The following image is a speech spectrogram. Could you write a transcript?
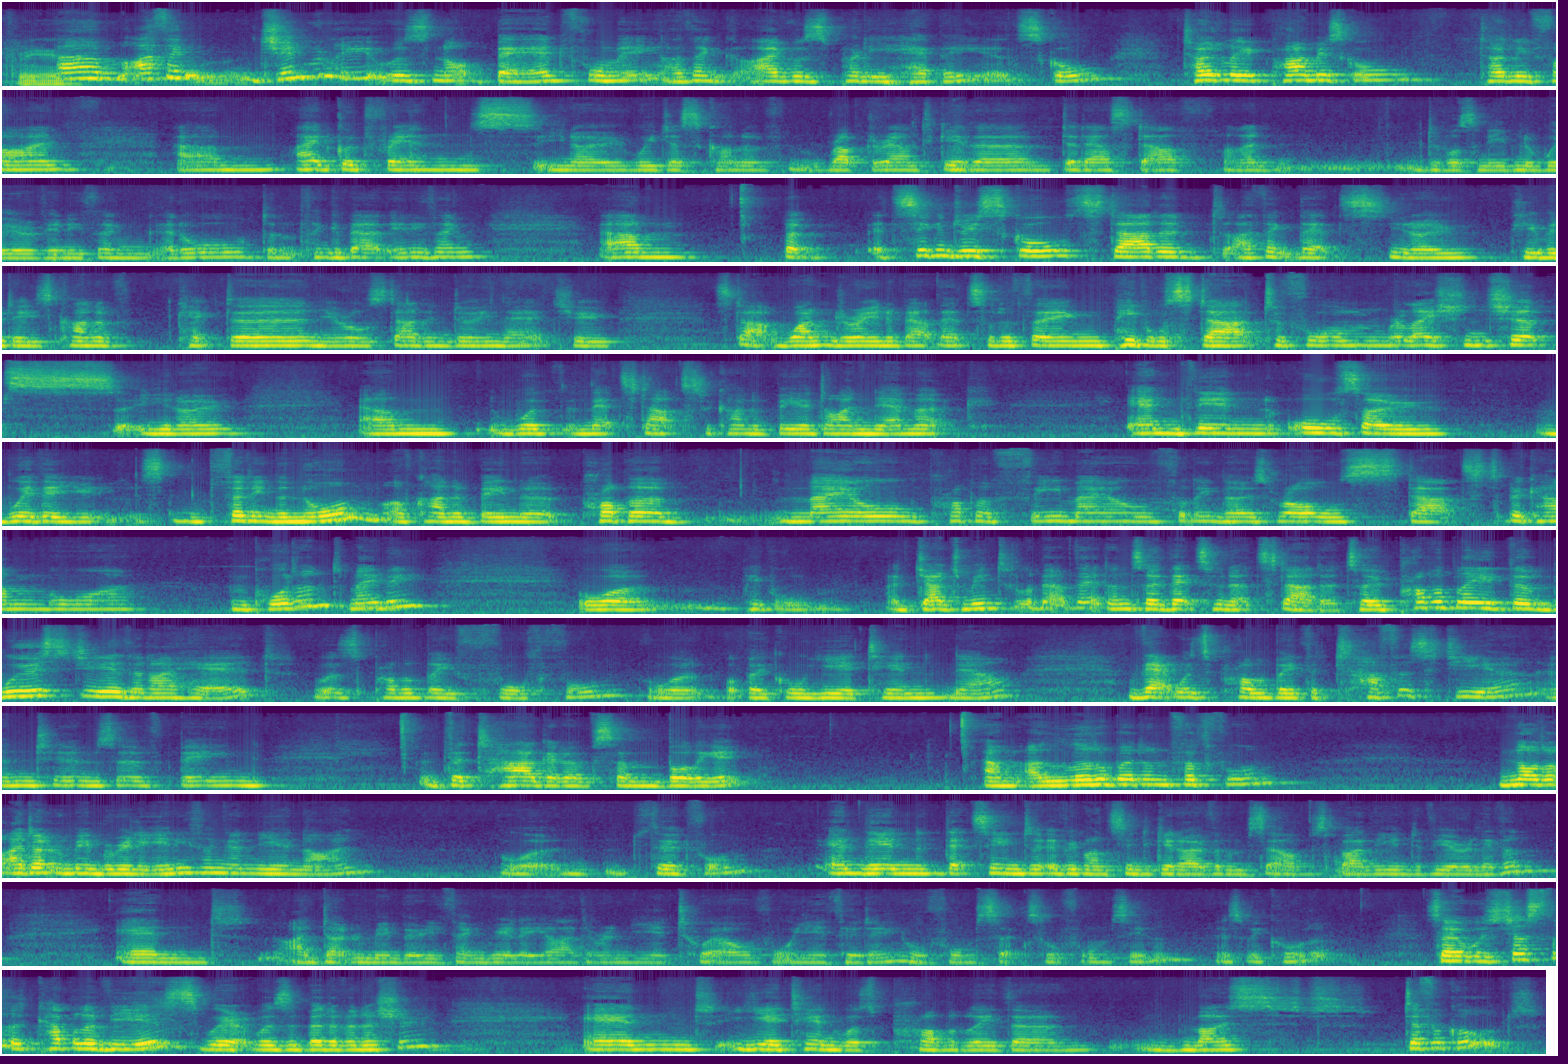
for you? Um, I think generally it was not bad for me. I think I was pretty happy at school. Totally, primary school, totally fine. Um, I had good friends, you know, we just kind of rubbed around together, did our stuff, and I wasn't even aware of anything at all, didn't think about anything. Um, but at secondary school, started, I think that's, you know, puberty's kind of kicked in, you're all starting doing that, you start wondering about that sort of thing. People start to form relationships, you know, um, with, and that starts to kind of be a dynamic. And then also whether you fitting the norm of kind of being a proper male, proper female, filling those roles starts to become more important, maybe, or people are judgmental about that, and so that's when it started. So probably the worst year that I had was probably fourth form, or what they call year ten now. That was probably the toughest year in terms of being the target of some bullying. Um, a little bit in fifth form. Not, I don't remember really anything in year nine or third form, and then that seemed to everyone seemed to get over themselves by the end of year eleven. And I don't remember anything really either in year 12 or year 13 or form 6 or form 7 as we called it. So it was just a couple of years where it was a bit of an issue. And year 10 was probably the most difficult.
